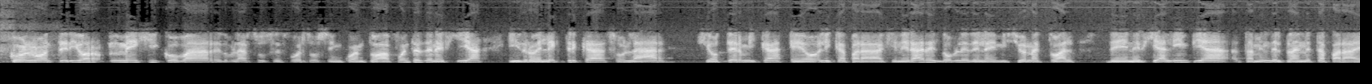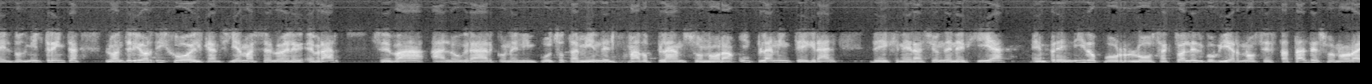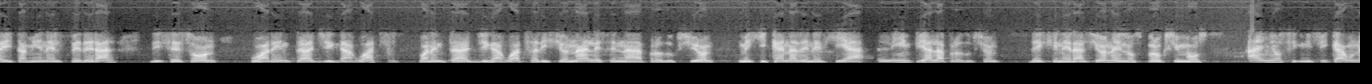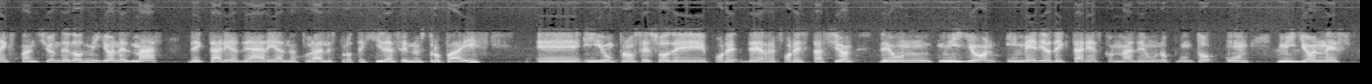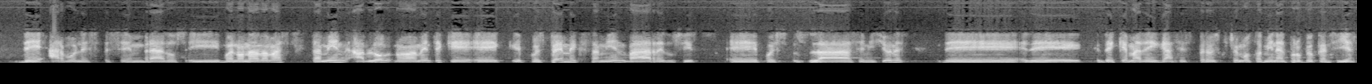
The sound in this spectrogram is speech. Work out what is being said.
Con lo anterior, México va a redoblar sus esfuerzos en cuanto a fuentes de energía hidroeléctrica, solar, geotérmica, eólica, para generar el doble de la emisión actual de energía limpia también del planeta para el 2030. Lo anterior dijo el canciller Marcelo Ebrard, se va a lograr con el impulso también del llamado Plan Sonora, un plan integral de generación de energía emprendido por los actuales gobiernos estatal de Sonora y también el federal. Dice son 40 gigawatts, 40 gigawatts adicionales en la producción mexicana de energía limpia, la producción de generación en los próximos años significa una expansión de dos millones más de hectáreas de áreas naturales protegidas en nuestro país eh, y un proceso de, reforestación de un millón y medio de hectáreas con más de 1.1 millones de árboles sembrados. Y bueno nada más también habló nuevamente que, eh, pues Pemex también va a reducir eh, pues las emisiones de, de, quema de gases, pero escuchemos también al propio canciller.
